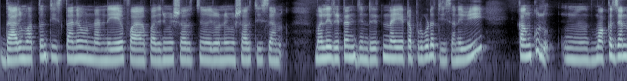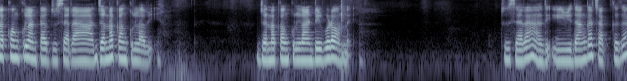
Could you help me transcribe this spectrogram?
దారి మొత్తం తీస్తానే ఉన్నాను. ఏ పది నిమిషాలు ఇరవై నిమిషాలు తీశాను. మళ్ళీ రిటర్న్ రిటర్న్ అయ్యేటప్పుడు కూడా తీసాను ఇవి కంకులు. మొక్కజొన్న కంకులు అంటారు చూసారా? జొన్న కంకులు అవి. జొన్న కంకులు లాంటివి కూడా ఉన్నాయి. చూసారా? అది ఈ విధంగా చక్కగా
